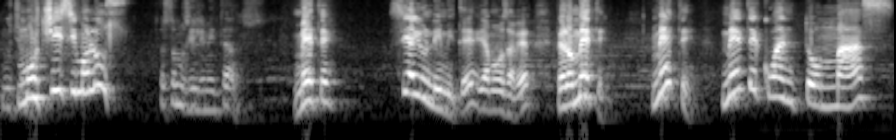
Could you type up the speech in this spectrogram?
Mucho. muchísimo luz. Entonces somos ilimitados. Mete. Sí hay un límite, ya vamos a ver. Pero mete, mete, mete cuanto más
